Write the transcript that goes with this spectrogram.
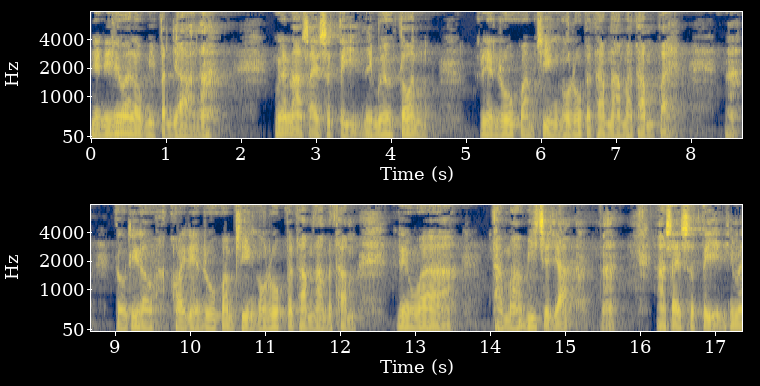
อย่างนี้เรียกว่าเรามีปัญญานะเมื่ออาศัยสติในเบื้องต้น เรียนรู้ความจริงของรูปธรรมนามธรรมไปนะตรงที่เราคอยเรียนรู้ความจริงของรูปธรรมนามธรรม เรียกว่าธรรมวิจยะนะอาศัยสติใช่ไหม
